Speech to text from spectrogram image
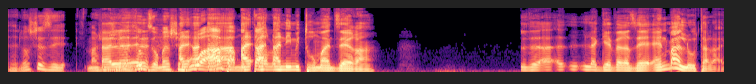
זה לא שזה משהו של הזוג, זה אומר שהוא האבא, מותר לו. אני מתרומת זרע. לגבר הזה אין בעלות עליי.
